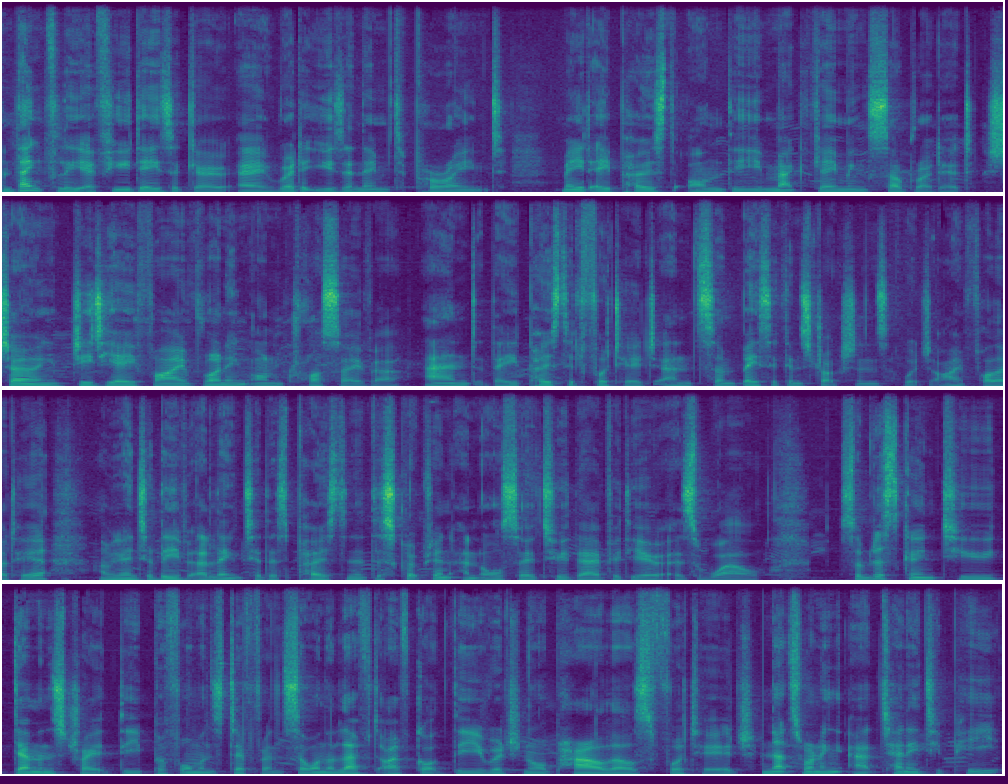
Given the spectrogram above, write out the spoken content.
And thankfully, a few days ago, a Reddit user named Paraint made a post on the Mac Gaming subreddit showing GTA 5 running on crossover and they posted footage and some basic instructions which I followed here. I'm going to leave a link to this post in the description and also to their video as well. So I'm just going to demonstrate the performance difference. So on the left, I've got the original Parallels footage, and that's running at 1080p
